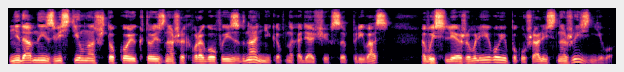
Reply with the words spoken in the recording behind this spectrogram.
недавно известил нас, что кое-кто из наших врагов и изгнанников, находящихся при вас, выслеживали его и покушались на жизнь его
